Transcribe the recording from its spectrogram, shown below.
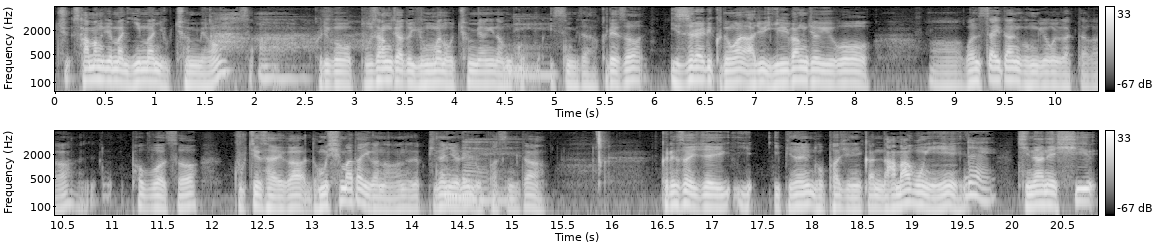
사망자만 2만 6천 명, 아. 그리고 부상자도 6만 5천 명이 넘고 네. 있습니다. 그래서 이스라엘이 그동안 아주 일방적이고 어 one-side한 공격을 갖다가 퍼부어서 국제사회가 너무 심하다 이거는 비난 여론이 네. 높았습니다. 그래서 이제 이, 이 비난이 높아지니까 남아공이 네. 지난해 10,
